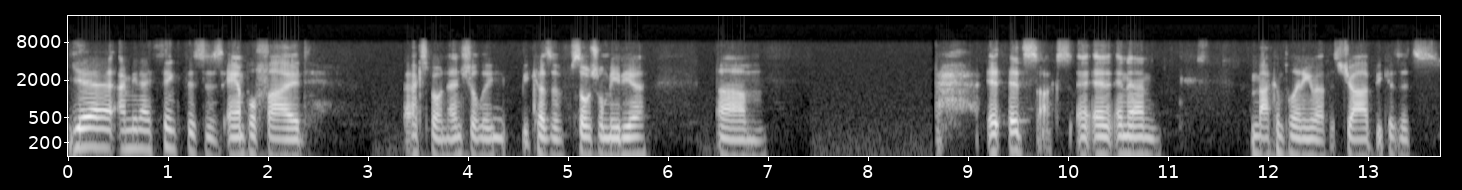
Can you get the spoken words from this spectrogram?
Yeah, I mean, I think this is amplified exponentially because of social media. Um, it, it sucks, and, and I'm, I'm not complaining about this job because it's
